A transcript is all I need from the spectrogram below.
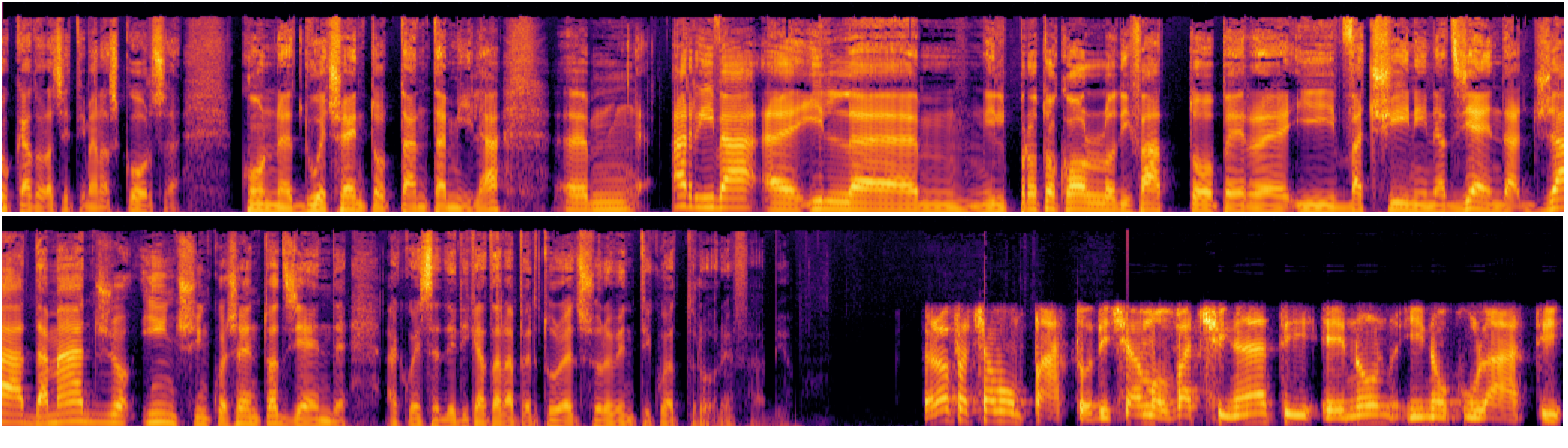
toccato la settimana scorsa con 280.000, ehm, arriva eh, il, ehm, il, protocollo di fatto per i vaccini in azienda. Già da maggio in 500 aziende, a questa è dedicata l'apertura del Sole 24 Ore, Fabio. Però facciamo un patto, diciamo vaccinati e non inoculati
